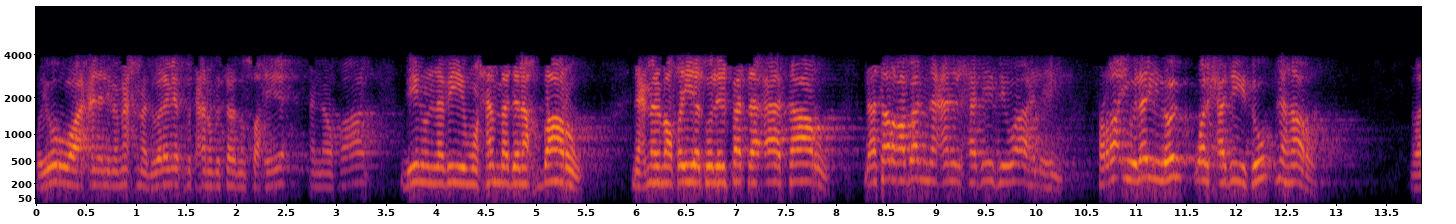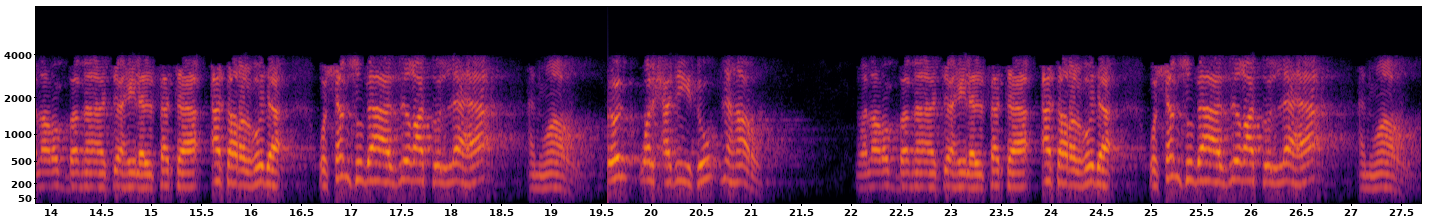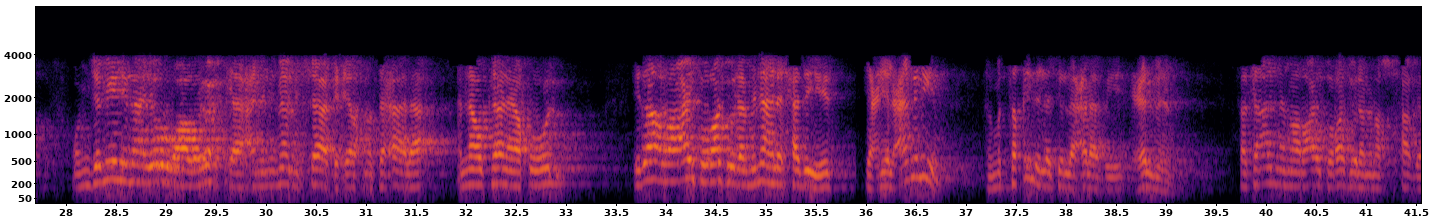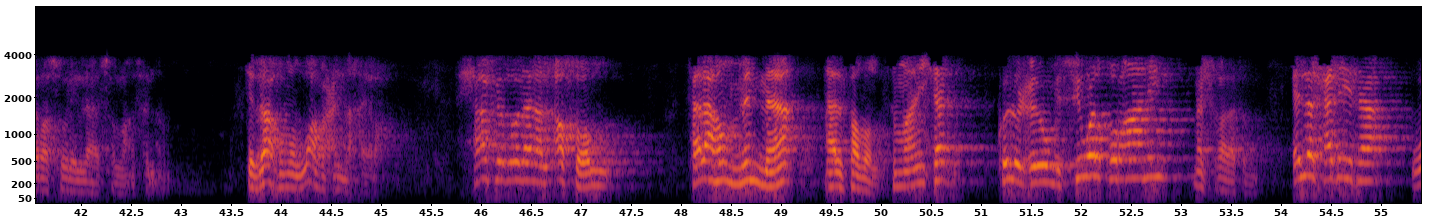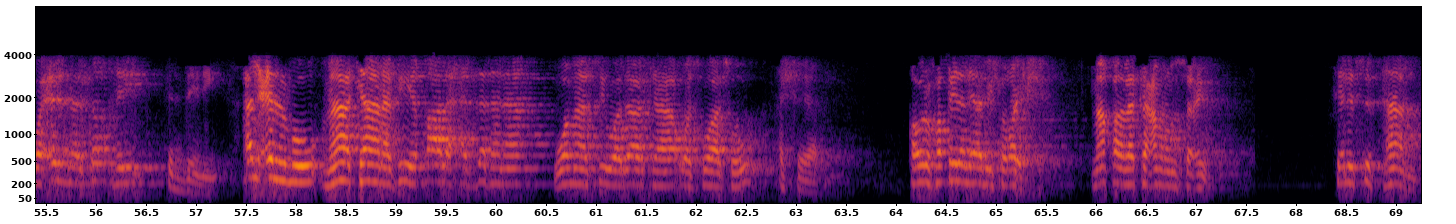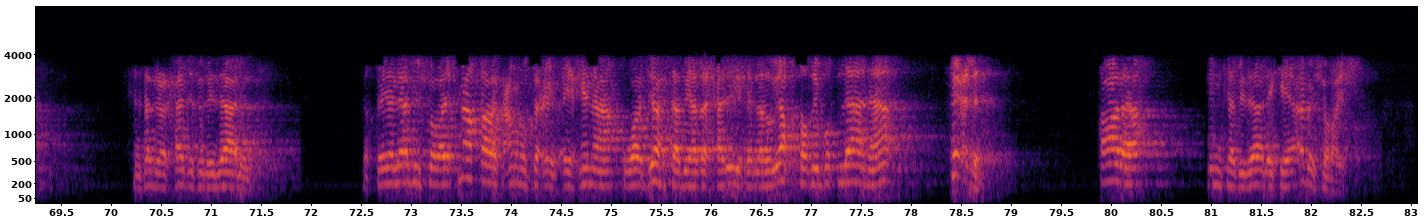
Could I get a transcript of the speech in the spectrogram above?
ويروى عن الإمام أحمد ولم يثبت عنه بسند صحيح أنه قال دين النبي محمد أخبار نعم المطية للفتى آثار لا ترغبن عن الحديث وأهله فالرأي ليل والحديث نهار. ولربما جهل الفتى أثر الهدى والشمس بازغة لها أنوار. والحديث نهار. ولربما جهل الفتى أثر الهدى والشمس بازغة لها أنوار. ومن جميل ما يروى ويحكى عن الإمام الشافعي رحمه تعالى أنه كان يقول إذا رأيت رجلا من أهل الحديث يعني العاملين المتقين لله جل وعلا في علمهم فكأنما رأيت رجلا من أصحاب رسول الله صلى الله عليه وسلم. جزاهم الله عنا خيرا. حافظوا لنا الأصل فلهم منا الفضل. ثم أنشد كل العلوم سوى القرآن مشغلة. إلا الحديث وعلم الفقه في الدين. العلم ما كان فيه قال حدثنا وما سوى ذاك وسواس الشياطين. قول فقيل لأبي شريح ما قال لك عمرو بن سعيد؟ في الاستفهام حين تدعو الحاجة لذلك. فقيل لأبي شريح ما قالت عمرو سعيد؟ أي حين واجهت بهذا الحديث الذي يقتضي بطلان فعله. قال منك بذلك يا أبا شريح.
